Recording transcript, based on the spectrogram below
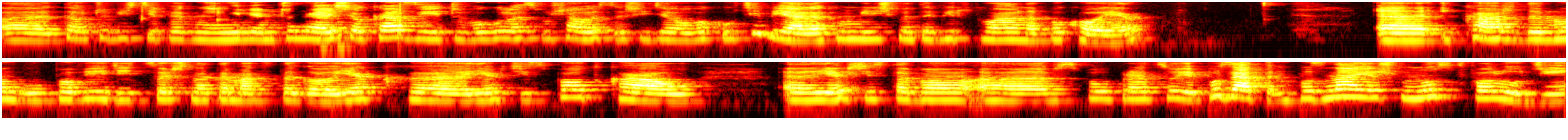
e, to oczywiście pewnie nie wiem, czy miałeś okazję, czy w ogóle słyszałeś, co się działo wokół ciebie, ale jak my mieliśmy te wirtualne pokoje e, i każdy mógł powiedzieć coś na temat tego, jak, jak ci spotkał, jak się z tobą współpracuje. Poza tym poznajesz mnóstwo ludzi.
